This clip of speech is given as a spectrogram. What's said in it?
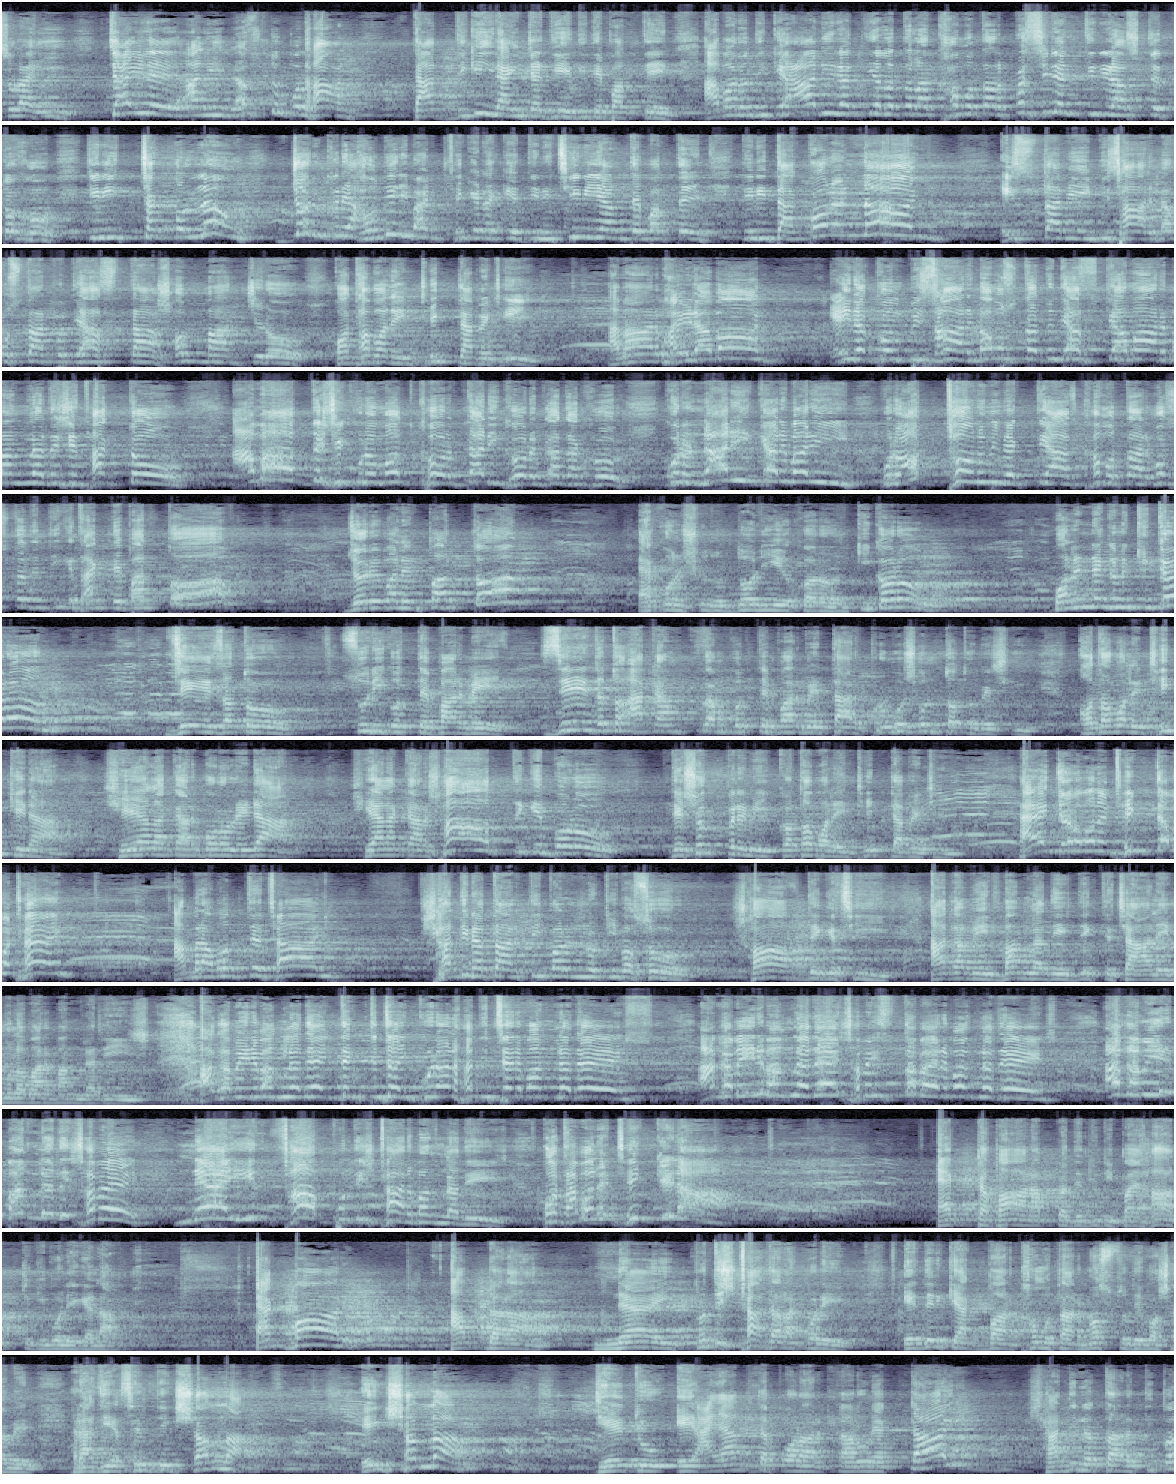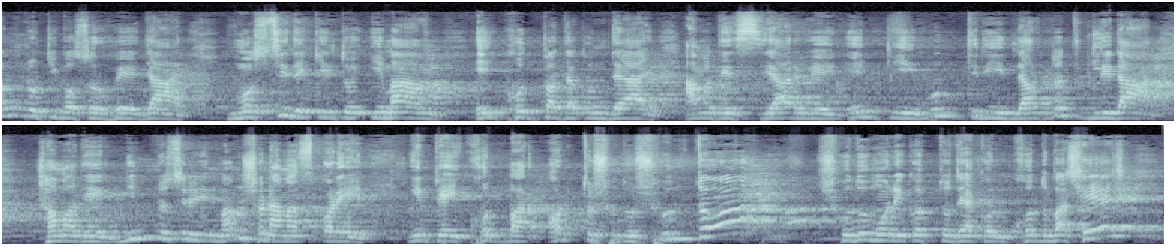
আলী রাষ্ট্রপ্রধান তার দিকেই রায়টা দিয়ে দিতে পারতেন। আবার ওদিকে আলী রাজি আল্লাহ তালা ক্ষমতার প্রেসিডেন্ট তিনি রাষ্ট্রের তখন। তিনি ইচ্ছা করলেও জোর করে হুদির বাড়ি থেকে তাকে তিনি ছিনিয়ে আনতে পারতেন। তিনি তা করেন নাই। ইসলামী বিচার ব্যবস্থার প্রতি আস্থা, সম্মান ছিল। কথা বলেন ঠিক ঠিকটা বেঠি। আমার ভাইরা আবার এইরকম বিচার ব্যবস্থা যদি আজকে আমার বাংলাদেশে থাকতো আমার দেশে কোনো মদখোর তারিখোর গাঁদাখোর, কোনো নারী কারবারি, কোনো অর্থনবী ব্যক্তি আর ক্ষমতার মস্তদের দিকে থাকতে পারত? জোরে বলেন, পারত? এখন শুধু দলীয়করণ কি করণ? বলেন না কেন, কি করণ? যে যত চুরি করতে পারবে, যে যত আকাম কুকাম করতে পারবে, তার প্রমোশন তত বেশি। কথা বলে ঠিক কিনা? সে এলাকার বড় লিডার সে এলাকার সব থেকে বড় দেশপ্রেমী কথা বলেন ঠিকটা বেঠি একজন বলেন ঠিকটা বেঠে আমরা বলতে চাই, স্বাধীনতার তিপান্নটি বছর সব দেখেছি। আগামীর বাংলাদেশ দেখতে চাই আলে মোলামার বাংলাদেশ। আগামীর বাংলাদেশ দেখতে চাই কোরআন, হাদিসের বাংলাদেশ। আগামীর বাংলাদেশ হবে ইসলামের বাংলাদেশ। আগামীর বাংলাদেশ হবে ন্যায় ইনসাফ প্রতিষ্ঠার বাংলাদেশ। কথা বলে ঠিক কিনা? একটা বার আপনাদের দুটি পায়ে হাত থেকে বলে গেলাম। একবার আপনারা ন্যায় প্রতিষ্ঠা যারা করে, এদেরকে একবার ক্ষমতার মস্তদে বসাবেন। রাজি আছেন তো ইনশাল্লাহ? ইনশাল্লাহ। যেহেতু এই আয়াতটা পড়ার কারণ একটাই, স্বাধীনতার তিপান্নটি বছর হয়ে যায়, মসজিদে কিন্তু ইমাম এই খোদপা যখন দেয়, আমাদের চেয়ারম্যান, এমপি, মন্ত্রী, রাজনৈতিক লিডার, সমাজের নিম্ন শ্রেণির মানুষও নামাজ পড়ে, কিন্তু এই খোদবার অর্থ শুধু শুনতো, শুধু মনে করতো যে এখন খোদবা শেষ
